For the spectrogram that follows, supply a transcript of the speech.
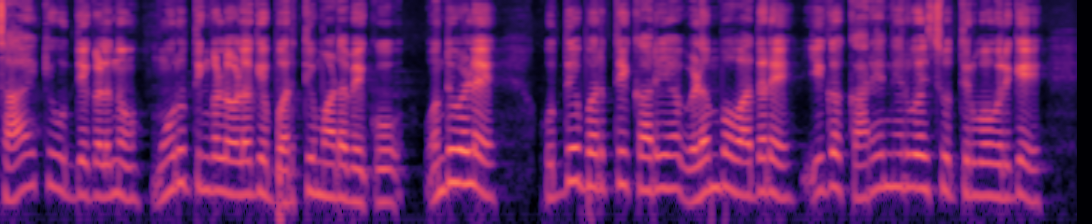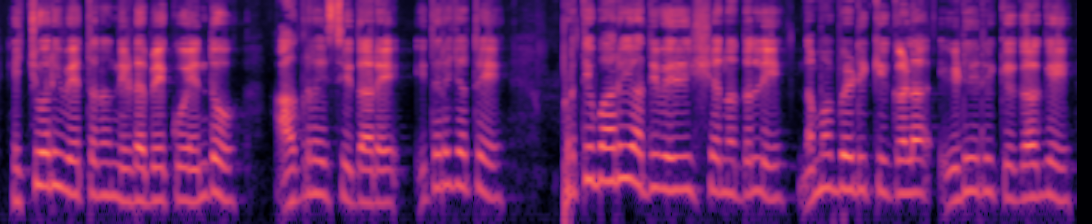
ಸಹಾಯಕಿ ಹುದ್ದೆಗಳನ್ನು ಮೂರು ತಿಂಗಳೊಳಗೆ ಭರ್ತಿ ಮಾಡಬೇಕು. ಒಂದು ವೇಳೆ ಹುದ್ದೆ ಭರ್ತಿ ಕಾರ್ಯ ವಿಳಂಬವಾದರೆ ಈಗ ಕಾರ್ಯನಿರ್ವಹಿಸುತ್ತಿರುವವರಿಗೆ ಹೆಚ್ಚುವರಿ ವೇತನ ನೀಡಬೇಕು ಎಂದು ಆಗ್ರಹಿಸಿದ್ದಾರೆ. ಇದರ ಜೊತೆ ಪ್ರತಿ ಬಾರಿ ಅಧಿವೇಶನದಲ್ಲಿ ನಮ್ಮ ಬೇಡಿಕೆಗಳ ಈಡೇರಿಕೆಗಾಗಿ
